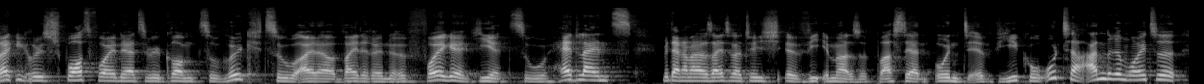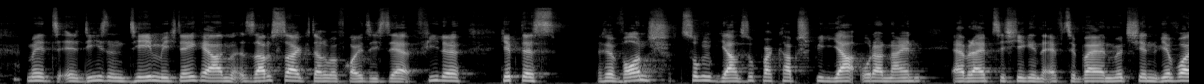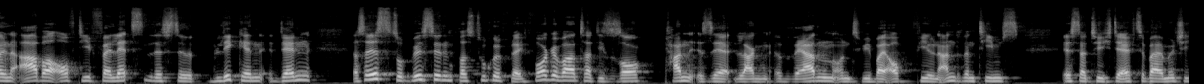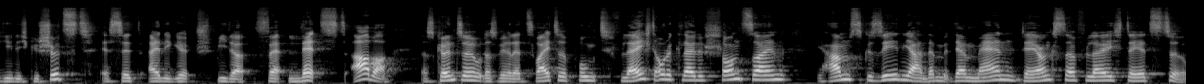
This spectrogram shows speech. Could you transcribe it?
Seid gegrüßt, Sportsfreunde, herzlich willkommen zurück zu einer weiteren Folge hier zu Headlines. Mit an meiner Seite natürlich äh, wie immer Sebastian und äh, Vico. Unter anderem heute mit äh, diesen Themen. Ich denke, am Samstag, darüber freuen sich sehr viele, gibt es Revanche zum ja, Supercup-Spiel, ja oder nein? Er bleibt sich gegen den FC Bayern München. Wir wollen aber auf die Verletztenliste blicken, denn das ist so ein bisschen, was Tuchel vielleicht vorgewarnt hat. Die Saison kann sehr lang werden und wie bei auch vielen anderen Teams ist natürlich der FC Bayern München hier nicht geschützt. Es sind einige Spieler verletzt. Aber das könnte, und das wäre der zweite Punkt, vielleicht auch eine kleine Chance sein. Wir haben es gesehen, ja, der, Man, der Youngster vielleicht, der jetzt äh,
